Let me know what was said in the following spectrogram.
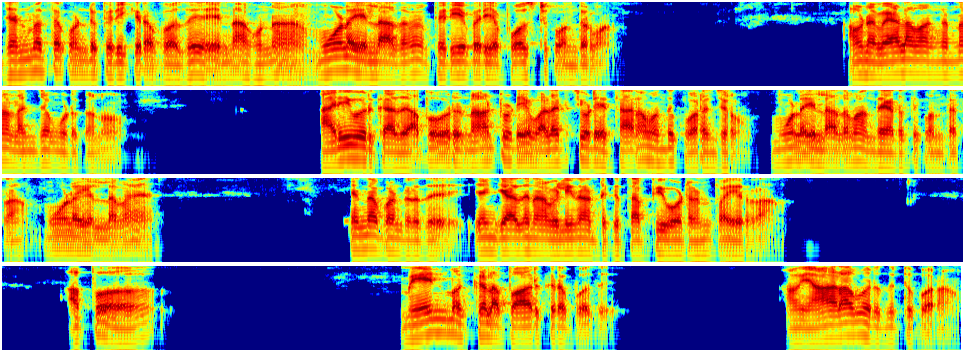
ஜென்மத்தை கொண்டு பிரிக்கிற போது என்ன ஆகும்னா, மூளை இல்லாதவன் பெரிய பெரிய போஸ்ட்டுக்கு வந்துடுவான் அவனை வேலை வாங்கன்னா லஞ்சம் கொடுக்கணும் அறிவு இருக்காது. அப்போ ஒரு நாட்டுடைய வளர்ச்சியுடைய தரம் வந்து குறைஞ்சிரும். மூளை இல்லாதவன் அந்த இடத்துக்கு வந்துடுறான். மூளை இல்லவன் என்ன பண்ணுறது எங்கேயாவது நான் வெளிநாட்டுக்கு தப்பி ஓடுறேன்னு போயிடுறான். அப்போது மேன்மக்களை பார்க்கிற போது, அவன் யாராவும் இருந்துட்டு போகிறான்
